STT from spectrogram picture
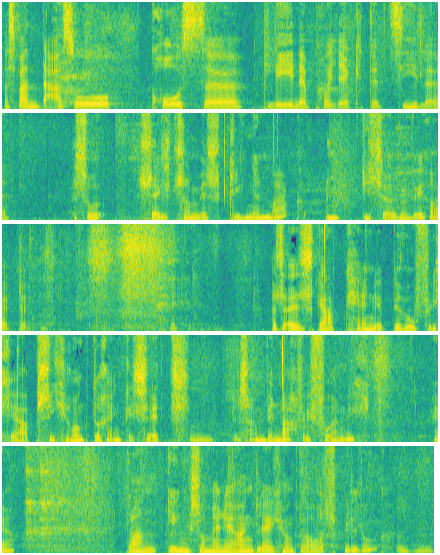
was waren da so große Pläne, Projekte, Ziele? So seltsam es klingen mag, dieselben wie heute. Also es gab keine berufliche Absicherung durch ein Gesetz. Mhm. Das haben wir nach wie vor nicht. Ja. Dann ging es um eine Angleichung der Ausbildung. Mhm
